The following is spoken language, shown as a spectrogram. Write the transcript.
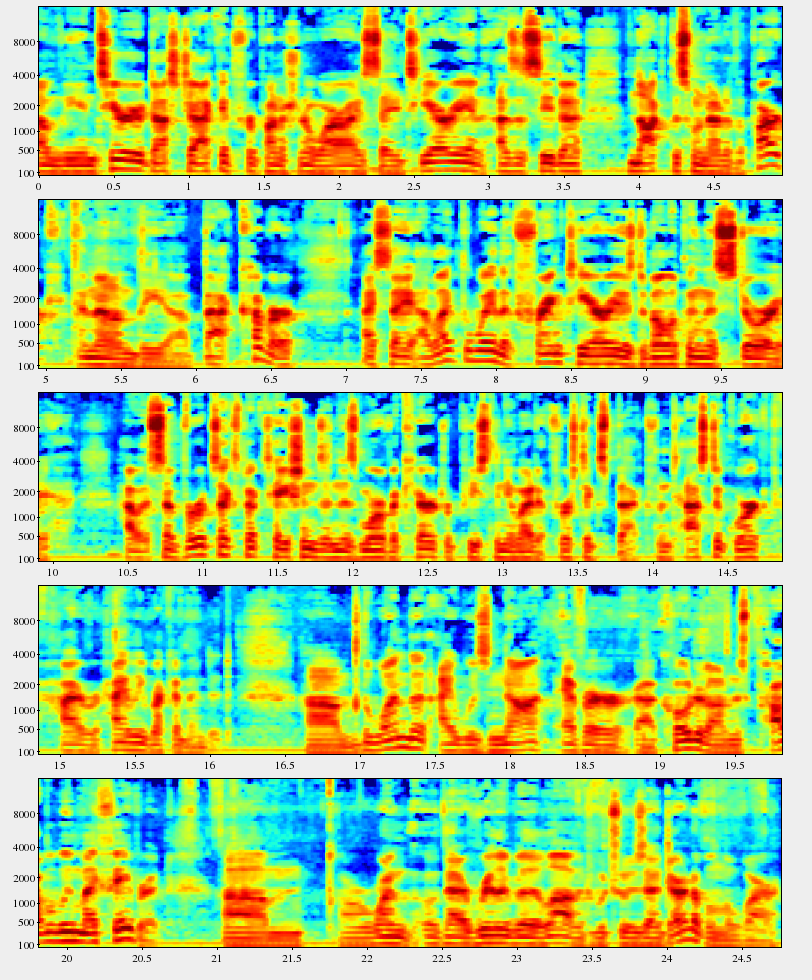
um, the interior dust jacket for Punisher Noir, I say Tieri and Azaceta knocked this one out of the park, and then on the uh, back cover, I say I like the way that Frank Tieri is developing this story. How it subverts expectations and is more of a character piece than you might at first expect. Fantastic work, high, highly recommended. Um, the one that I was not ever uh, quoted on is probably my favorite, um, or one that I really, really loved, which was uh, Daredevil Noir,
